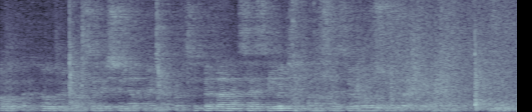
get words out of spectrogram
проти, хто утримався? Рішення прийнято. Всі питання сесії вичерпано, сесію оголошую закритою.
